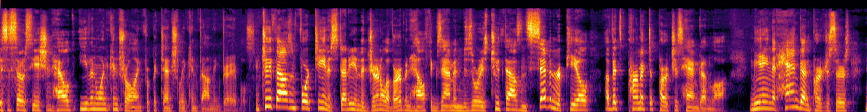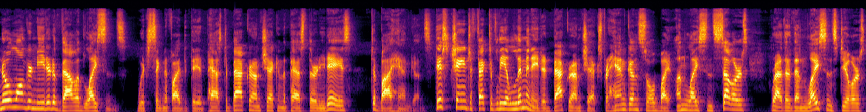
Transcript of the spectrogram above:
This association held even when controlling for potentially confounding variables. In 2014, a study in the Journal of Urban Health examined Missouri's 2007 repeal of its permit to purchase handgun law, meaning that handgun purchasers no longer needed a valid license, which signified that they had passed a background check in the past 30 days to buy handguns. This change effectively eliminated background checks for handguns sold by unlicensed sellers rather than licensed dealers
